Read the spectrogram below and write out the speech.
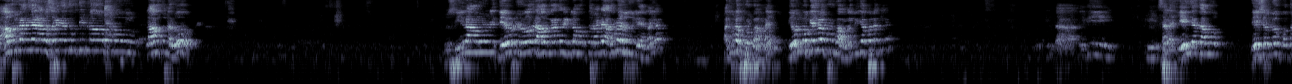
రాహుల్ గాంధీ గారు అవసరంగా ఎందుకు దీంట్లో మీరు లాగుతున్నారు ఇప్పుడు శ్రీరాముడిని దేవుడిని రోజు రావు గాంధీ ఇంట్లో మొక్కుతారు అంటే అది కూడా రుజువు చేయాలి అయ్యా అది కూడా ప్రూఫ్ కావాలి? దేవుని మొక్కేది కూడా ప్రూఫ్ కావాలి? బీజేపీలకి ఇంత ఇది సరే ఏం చేద్దాము? దేశంలో కొత్త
